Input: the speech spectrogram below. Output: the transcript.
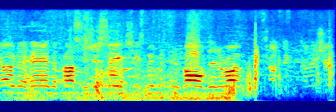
Fiona here in the passenger seat, she's been involved in a road traffic collision.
